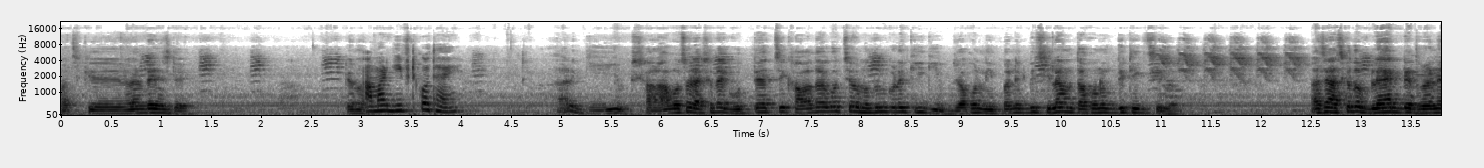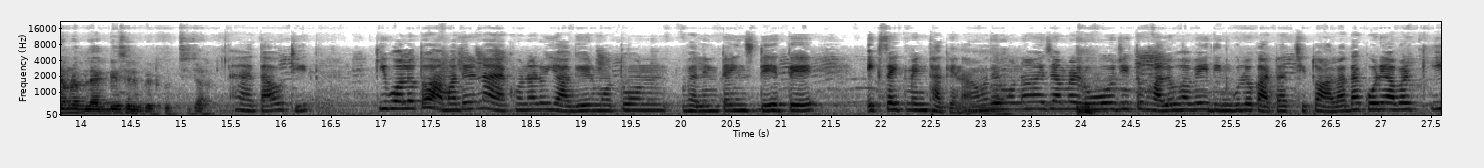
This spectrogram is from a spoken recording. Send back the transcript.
আজকে ভ্যালেন্টাইন্স ডে আমার গিফট কোথায়? আর গিফট সারা বছর একসাথে ঘুরতে যাচ্ছি খাওয়া দাওয়া করছি নতুন করে কি গিফট যখন নিব্বা নিব্বি ছিলাম তখন অব্দি ঠিক ছিল। আচ্ছা আজকে তো ব্ল্যাক ডে ধরে নিই আমরা ব্ল্যাক ডে সেলিব্রেট করছি যা। হ্যাঁ তাও ঠিক। কি বলতো আমাদের না এখন আর ওই আগের মতন ভ্যালেন্টাইন্স ডেতে এক্সাইটমেন্ট থাকে না। আমাদের মনে হয় যে আমরা রোজই তো ভালোভাবেই দিনগুলো কাটাচ্ছি তো আলাদা করে আবার কি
